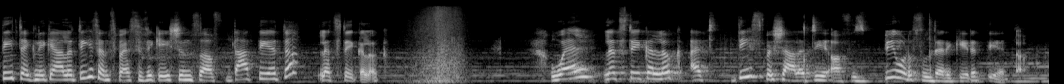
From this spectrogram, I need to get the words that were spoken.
the technicalities and specifications of that theatre. Let's take a look. Well, let's take a look at the speciality of his beautiful dedicated theatre.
